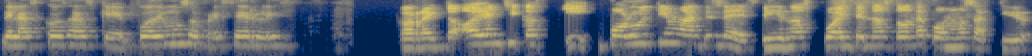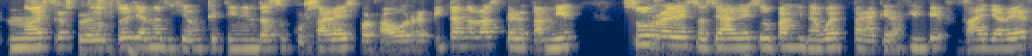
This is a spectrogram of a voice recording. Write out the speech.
de las cosas que podemos ofrecerles. Correcto. Oigan, chicos, y por último, antes de despedirnos, cuéntenos dónde podemos adquirir nuestros productos. Ya nos dijeron que tienen dos sucursales, por favor, repítanos, pero también sus redes sociales, su página web, para que la gente vaya a ver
